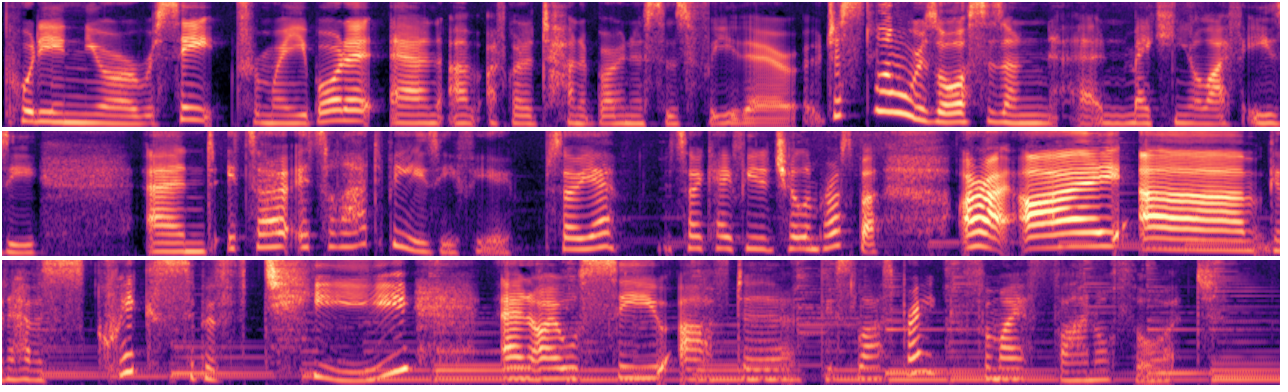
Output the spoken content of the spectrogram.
put in your receipt from where you bought it, and um, I've got a ton of bonuses for you there. Just little resources on and making your life easy. And it's a, it's allowed to be easy for you. So yeah, it's okay for you to chill and prosper. All right, I am um, gonna have a quick sip of tea, and I will see you after this last break for my final thought.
